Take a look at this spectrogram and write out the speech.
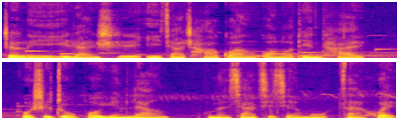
这里依然是一家茶馆网络电台，我是主播云良，我们下期节目再会。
